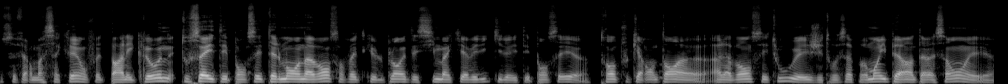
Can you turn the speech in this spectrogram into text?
se faire massacrer en fait par les clones. Tout ça a été pensé tellement en avance en fait que le plan était si machiavélique qu'il a été pensé 30 ou 40 ans à, à l'avance et tout, et j'ai trouvé ça vraiment hyper intéressant, et, euh,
